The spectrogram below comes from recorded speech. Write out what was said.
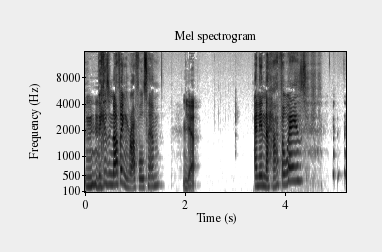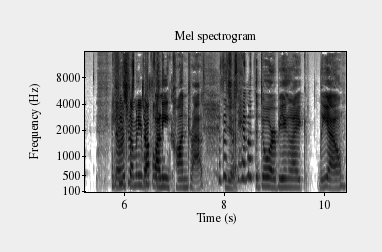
Mhm. because nothing ruffles him. yeah, And in the Hathaways, There were so many ruffles. funny contrast because it's Yeah. just him at the door being like, "Leo,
